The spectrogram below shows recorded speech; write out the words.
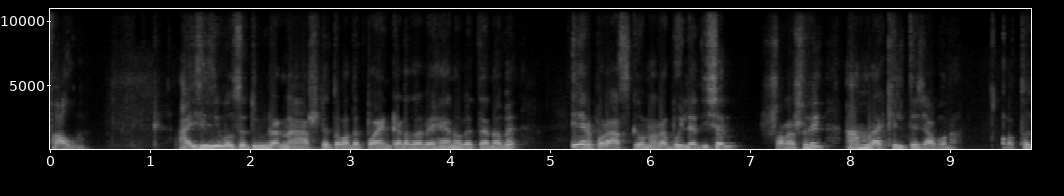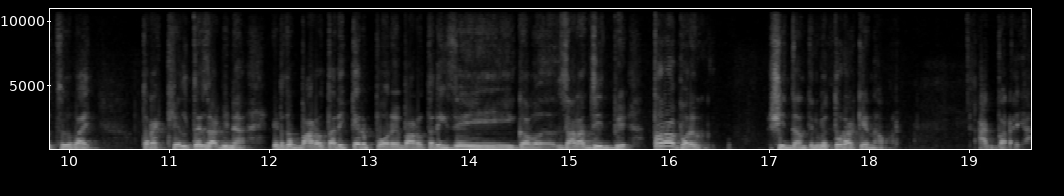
ফাউল আইসিসি বলছে, তোমরা না আসলে তোমাদের পয়েন্ট কাটা যাবে, হ্যান হবে, ত্যান হবে। এরপর আজকে ওনারা বইলা দিছেন, সরাসরি আমরা খেলতে যাব না। কথা হচ্ছে ভাই তোরা খেলতে যাবি না। এটা তো বারো তারিখের পরে, বারো তারিখ যেই যারা জিতবে তারা পরে সিদ্ধান্ত নেবে তোরা কে নেওয়ার আকবর আইয়া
